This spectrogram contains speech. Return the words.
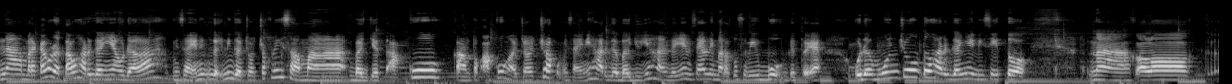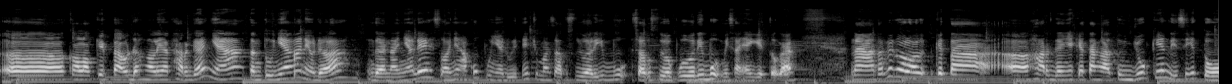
nah mereka udah tahu harganya udahlah. Misalnya ini nggak ini nggak cocok nih sama budget aku, kantong aku nggak cocok. Misalnya ini harga bajunya harganya misalnya 500 ribu gitu ya. Udah muncul tuh harganya di situ. Nah, kalau uh, kalau kita udah ngelihat harganya, tentunya kan ya udahlah nggak nanya deh, soalnya aku punya duitnya cuma 102 ribu, 120 ribu misalnya gitu kan. Nah, tapi kalau kita uh, harganya kita nggak tunjukin di situ,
